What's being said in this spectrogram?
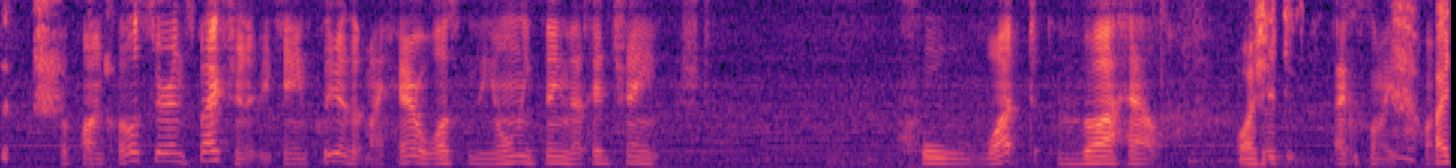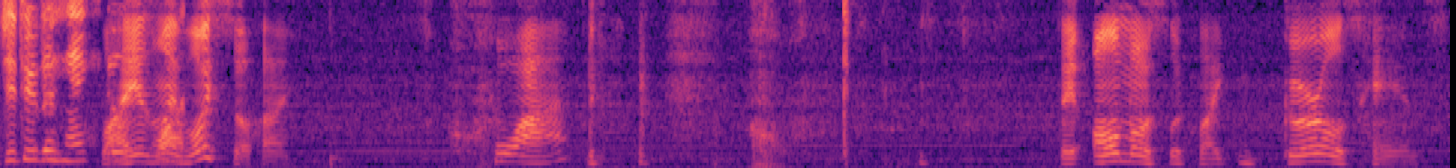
Upon closer inspection, it became clear that my hair wasn't the only thing that had changed. What the hell? Why'd you do, Exclamation point. why'd you do the Hank Why is my voice so high? What? they almost look like girls' hands.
